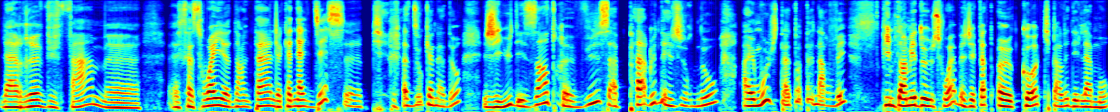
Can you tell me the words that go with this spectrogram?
La revue Femme, euh, euh, que ce soit dans le temps le Canal 10 euh, puis Radio-Canada. J'ai eu des entrevues, ça a paru dans les journaux. Et moi, j'étais tout énervée. Puis dans mes deux choix, ben, j'ai fait un cas qui parlait des lamas.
